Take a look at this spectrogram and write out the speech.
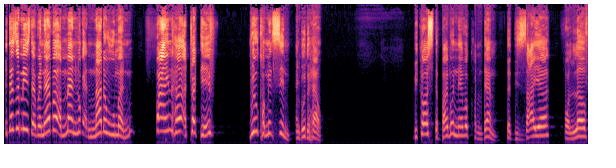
It doesn't mean that whenever a man look at another woman, find her attractive, will commit sin and go to hell. Because the Bible never condemns the desire for love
